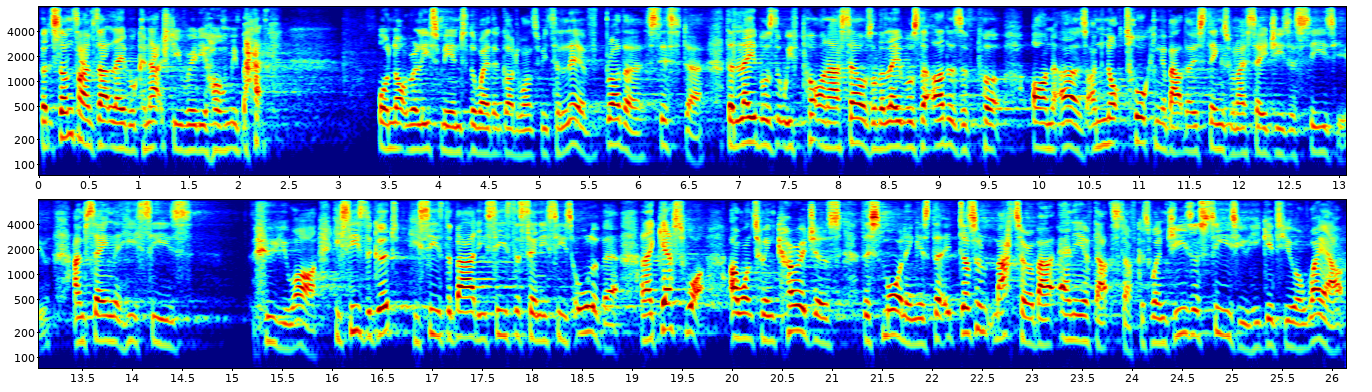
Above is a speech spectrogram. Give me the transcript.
But sometimes that label can actually really hold me back or not release me into the way that God wants me to live. Brother, sister, the labels that we've put on ourselves or the labels that others have put on us. I'm not talking about those things when I say Jesus sees you. I'm saying that he sees who you are. He sees the good, he sees the bad, he sees the sin, he sees all of it. And I guess what I want to encourage us this morning is that it doesn't matter about any of that stuff because when Jesus sees you, he gives you a way out,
